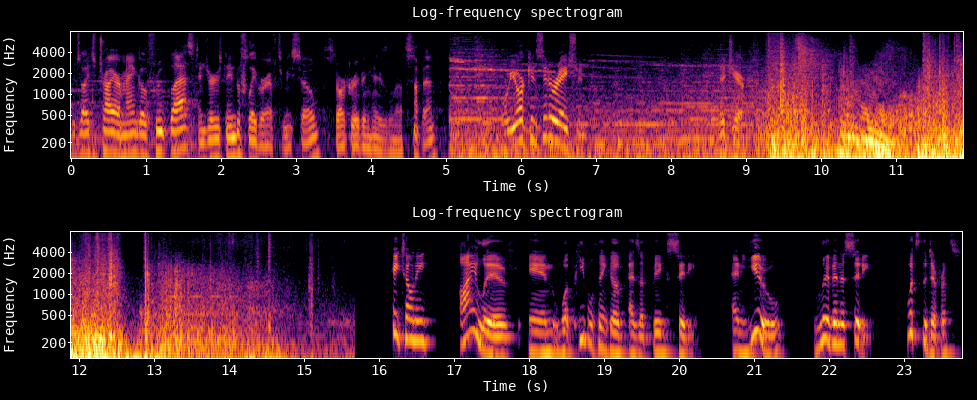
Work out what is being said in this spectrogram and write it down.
Would you like to try our mango fruit blast? And Jerry's named a flavor after me, so Stark raving hazelnuts. not bad. For your consideration, the Jerry. Hey, Tony, I live in what people think of as a big city, and you live in a city. What's the difference?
